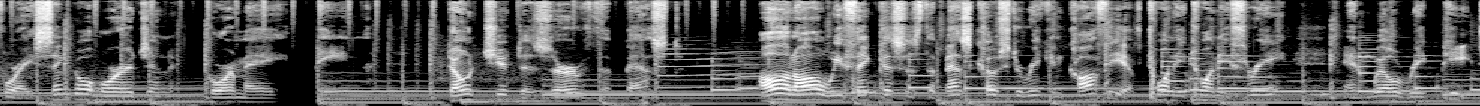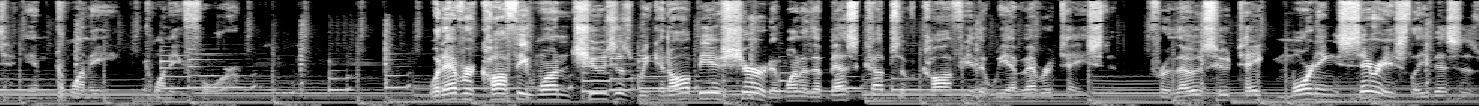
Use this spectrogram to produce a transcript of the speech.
for a single origin gourmet bean. Don't you deserve the best? All in all, we think this is the best Costa Rican coffee of 2023 and will repeat in 2024. Whatever coffee one chooses, we can all be assured of one of the best cups of coffee that we have ever tasted. For those who take morning seriously, this is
